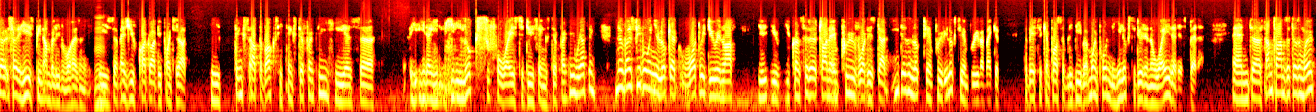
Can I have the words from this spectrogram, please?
So, so he's been unbelievable, hasn't he? Mm. He's, um, as you've quite rightly pointed out, he thinks out the box. He thinks differently. He is, uh, you know, he, he looks for ways to do things differently. We, I think, you know, most people, when you look at what we do in life, you, you, you consider trying to improve what is done. He doesn't look to improve. He looks to improve and make it the best it can possibly be. But more importantly, he looks to do it in a way that is better. And uh, sometimes it doesn't work,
